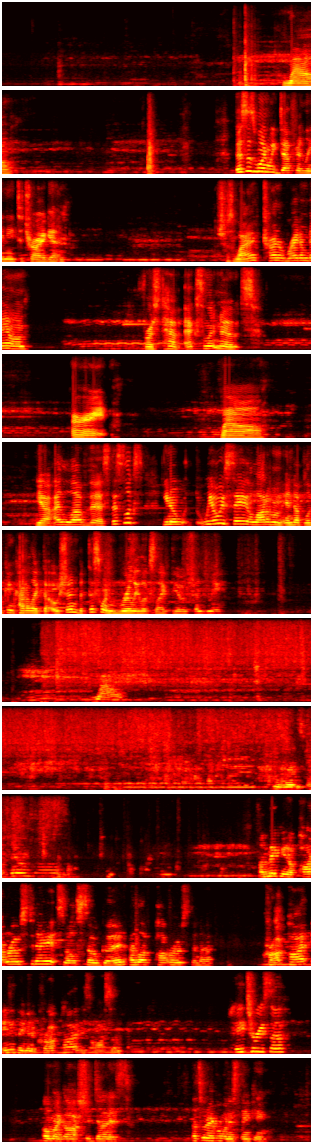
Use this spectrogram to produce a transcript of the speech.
Wow. This is one we definitely need to try again. Which is why I'm trying to write them down for us to have excellent notes. All right. Wow. Yeah, I love this. This looks, you know, we always say a lot of them end up looking kind of like the ocean, but this one really looks like the ocean to me. Wow. I'm making a pot roast today. It smells so good. I love pot roast in a crock pot. Anything in a crock pot is awesome. Hey, Teresa. Oh my gosh, it does. That's what everyone is thinking.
